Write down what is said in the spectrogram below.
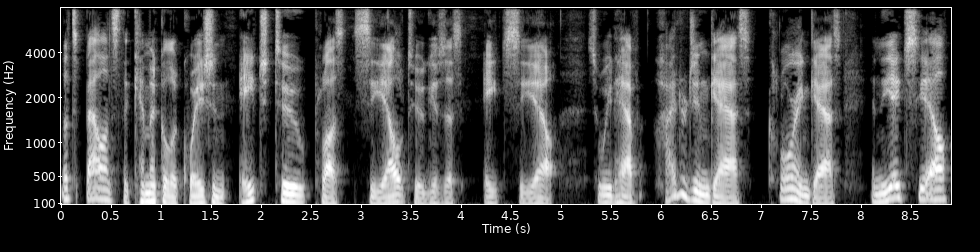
Let's balance the chemical equation H2 plus Cl2 gives us HCl. So we'd have hydrogen gas, chlorine gas, and the HCl,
